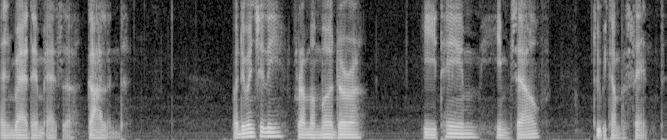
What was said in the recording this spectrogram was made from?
and wear them as a garland. But eventually, from a murderer, he tamed himself to become a saint.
